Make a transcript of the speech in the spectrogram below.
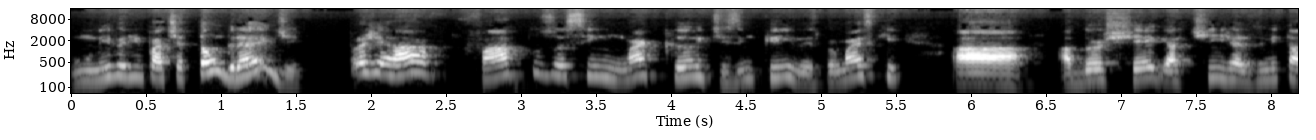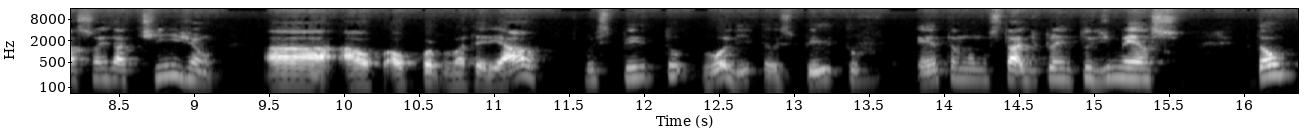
um nível de empatia tão grande para gerar fatos assim marcantes, incríveis. Por mais que a, a dor chegue, atinja, as limitações atinjam a, ao, ao corpo material, o espírito volita, o espírito entra num estado de plenitude imenso. Então,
